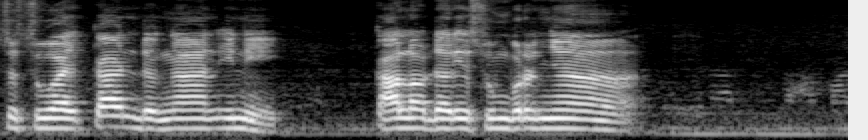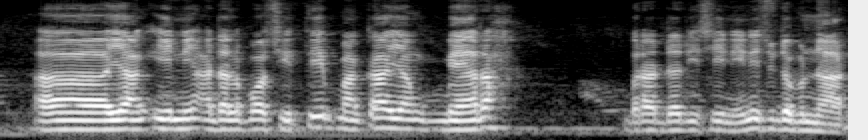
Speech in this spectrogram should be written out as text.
sesuaikan dengan ini. Kalau dari sumbernya uh, yang ini adalah positif maka yang merah berada di sini. Ini sudah benar.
